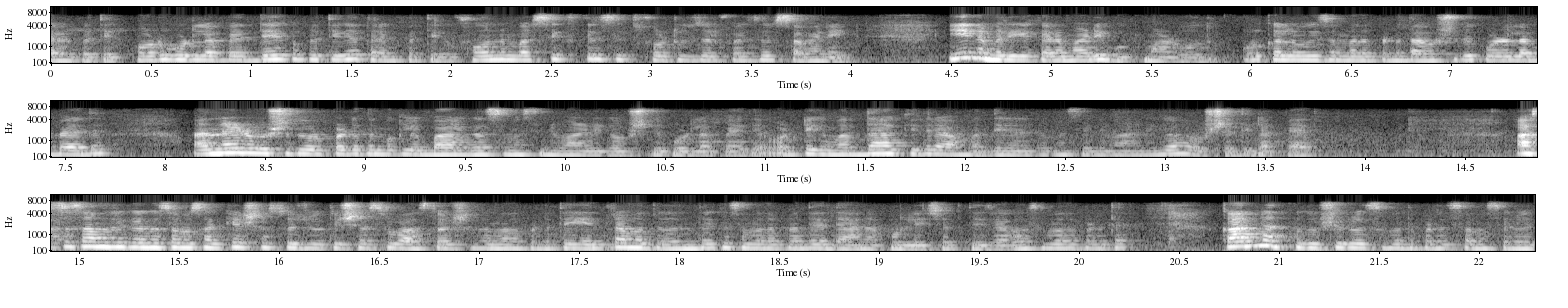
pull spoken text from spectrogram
ತರಗತಿಗೆ ಪೌಡು ಕೊಡಲ ಬೇಗ ಪ್ರತಿಗೆ ತರಗತಿಗೆ phone number six three six four two zero five zero seven eight. ಈ ನಂಬರಿಗೆ ಕರೆ ಮಾಡಿ ಬುಕ್ ಮಾಡ್ಬೋದು. ಉಳ್ಕಲ್ ನೋವಿಗೆ ಸಂಬಂಧಪಟ್ಟಂತ ಔಷಧಿ ಕೂಡ ಲಭ್ಯ ಇದೆ. ಹನ್ನೆರಡು ವರ್ಷದ ಒಳಪಟ್ಟಂತ ಮಕ್ಕಳಿಗೆ ಬಾಲ್ಗ ಸಮಸ್ಯೆ ನಿವಾರಣೆಗೆ ಔಷಧಿ ಕೂಡ ಲಭ್ಯ ಇದೆ. ಒಟ್ಟಿಗೆ ಮದ್ದು ಹಾಕಿದ್ರೆ ಆ ಮದ್ದಿನ ಸಮಸ್ಯೆ ನಿವಾರಣೆಗೆ ಔಷಧಿ ಲಭ್ಯ ಇದೆ. ಅಸ್ತ ಸಾಮುದ್ರಿಕ ಅಂಗಸಮ ಸಂಖ್ಯಾಶಾಸ್ತ್ರ ಜ್ಯೋತಿಷಾಸ್ತ್ರ ವಾಸ್ತುಶಾಸ್ತ್ರ ಸಂಬಂಧಪಟ್ಟಂತೆ, ಯಂತ್ರ ಮತ್ತು ತಂತ್ರಕ್ಕೆ ಸಂಬಂಧಪಟ್ಟಂತೆ, ಧ್ಯಾನ ಕುಳ್ಳಿ ಶಕ್ತಿ, ಜಾಗ ಸಂಬಂಧಪಟ್ಟಂತೆ, ಕಾರಣಾತ್ಮಕ ವಿಷಯಗಳು ಸಂಬಂಧಪಟ್ಟ ಸಮಸ್ಯೆಗಳ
